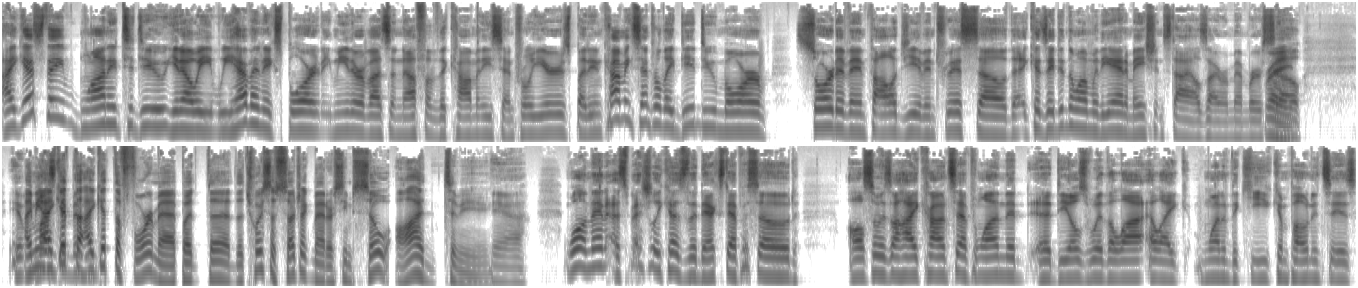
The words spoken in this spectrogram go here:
I guess they wanted to do, you know, we, we haven't explored, neither of us, enough of the Comedy Central years, but in Comedy Central, they did do more sort of anthology of interest. So, because they did the one with the animation styles, I remember. So, it i mean i get have the i get the format but the the choice of subject matter seems so odd to me Yeah. Well, and then especially because the next episode also is a high concept one that uh, deals with a lot, like one of the key components is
